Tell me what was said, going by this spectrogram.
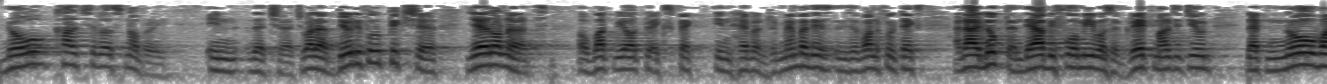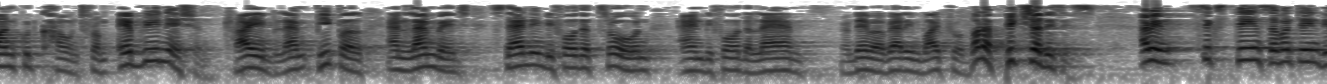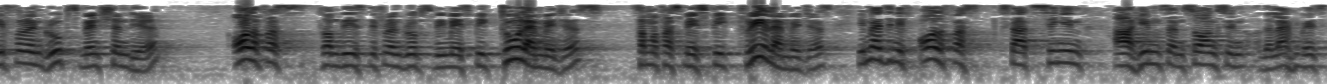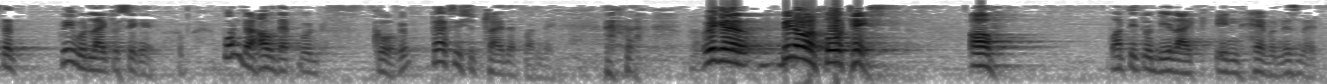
No cultural snobbery in the church. What a beautiful picture here on earth of what we ought to expect in heaven. Remember this, this is a wonderful text. And I looked and there before me was a great multitude that no one could count from every nation, tribe, lam- people and language standing before the throne and before the Lamb. And they were wearing white robes. What a picture this is. I mean, 16, 17 different groups mentioned here. All of us from these different groups, we may speak two languages. Some of us may speak three languages. Imagine if all of us start singing our hymns and songs in the language that we would like to sing in. Wonder how that would go. Perhaps we should try that one day. we get a bit of a foretaste of what it will be like in heaven, isn't it?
